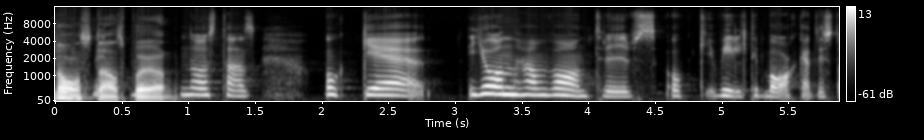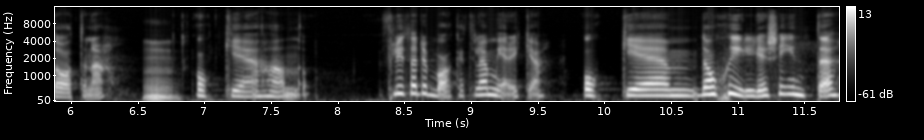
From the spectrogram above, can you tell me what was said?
någonstans på ön. Någonstans. Och eh, John han vantrivs och vill tillbaka till staterna. Mm. Och eh, han flyttar tillbaka till Amerika. Och eh, de skiljer sig inte,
